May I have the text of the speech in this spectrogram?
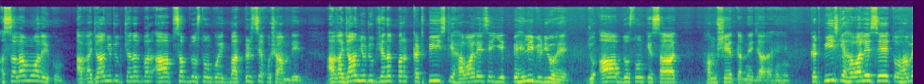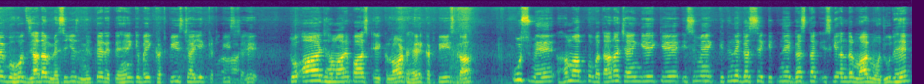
असलकुम आगा जान यूट्यूब चैनल पर आप सब दोस्तों को एक बार फिर से खुश आमदीद। आगा जान यूट्यूब चैनल पर कटपीस के हवाले से ये पहली वीडियो है, जो आप दोस्तों के साथ हम शेयर करने जा रहे हैं। कटपीस के हवाले से तो हमें बहुत ज़्यादा मैसेजेस मिलते रहते हैं कि भाई, कटपीस चाहिए कटपीस चाहिए। तो आज हमारे पास एक लॉट है कटपीस का। उसमें हम आपको बताना चाहेंगे कि इसमें कितने गज से कितने गज तक इसके अंदर माल मौजूद है,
